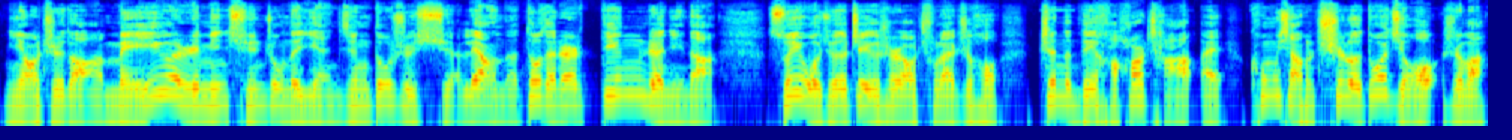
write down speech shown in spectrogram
你要知道啊，每一个人民群众的眼睛都是雪亮的，都在那儿盯着你呢。所以我觉得这个事儿要出来之后，真的得好好查。哎，空想吃了多久是吧？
